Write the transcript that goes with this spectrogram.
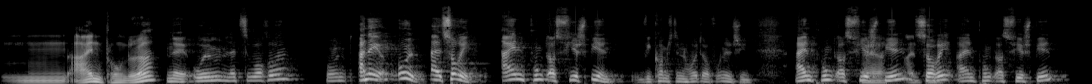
Mm, Einen Punkt, oder? ne, Ulm letzte Woche. Und, ah ne, Ulm, äh, sorry, ein Punkt aus vier Spielen. Wie komme ich denn heute auf Unentschieden? Ein Punkt aus vier Ja, Spielen, ein sorry, ein Punkt aus vier Spielen.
